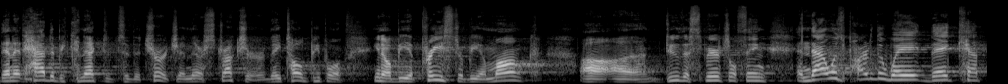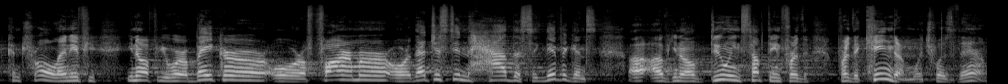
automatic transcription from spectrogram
then it had to be connected to the church and their structure. They told people, you know, be a priest or be a monk uh, uh, do the spiritual thing. And that was part of the way they kept control. And if you, you know, if you were a baker or a farmer, or that just didn't have the significance uh, of, you know, doing something for the, for the kingdom, which was them.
